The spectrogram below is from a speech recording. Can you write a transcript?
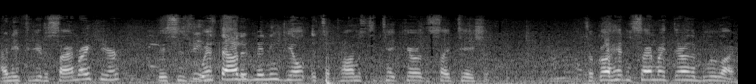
I need for you to sign right here. This is See, without see. admitting guilt. It's a promise to take care of the citation. So go ahead and sign right there on the blue line.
